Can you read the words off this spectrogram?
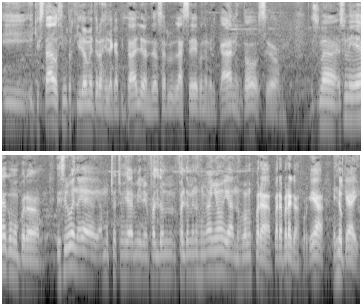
Y, que está a 200 kilómetros de la capital, de donde va a ser la sede panamericana y todo. Es una, es una idea como para decir, bueno, ya, muchachos, ya miren, falta, falta menos de un año, ya nos vamos para, para Paracas, porque ya es lo que hay.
